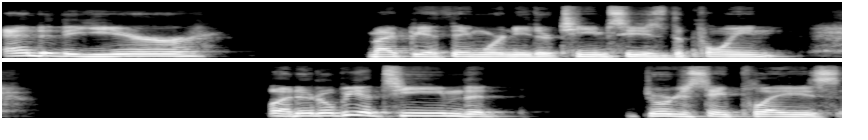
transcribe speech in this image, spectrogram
end of the year might be a thing where neither team sees the point, but it'll be a team that Georgia State plays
